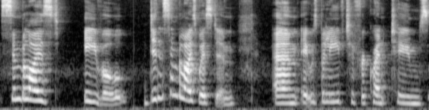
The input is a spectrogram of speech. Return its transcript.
Symbolized evil, didn't symbolize wisdom. Um, it was believed to frequent tombs,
